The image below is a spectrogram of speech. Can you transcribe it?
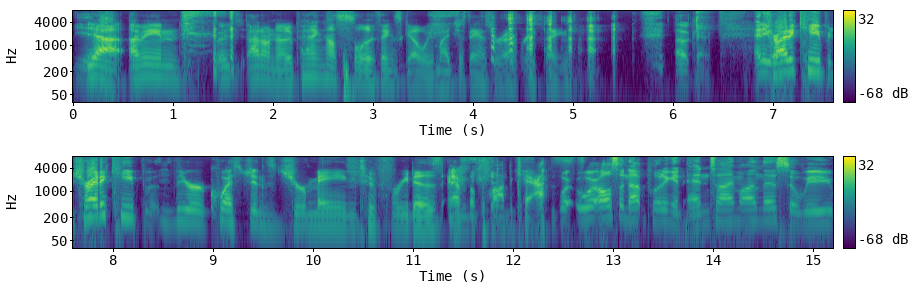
yeah. Yeah, I mean, uh, I don't know, depending how slow things go, we might just answer everything. okay. Try to keep try to keep your questions germane to Frieda's and the We're, podcast. we're also not putting an end time on this, so we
